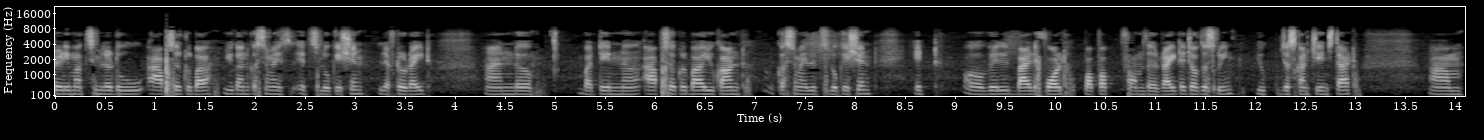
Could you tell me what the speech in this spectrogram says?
pretty much similar to app circle bar. You can customize its location left or right. And uh, but in uh, app circle bar you can't customize its location. It uh, will by default pop up from the right edge of the screen. You just can't change that. Um,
